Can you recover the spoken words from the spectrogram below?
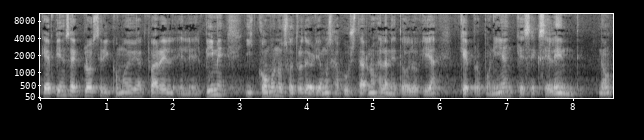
¿Qué piensa el clúster y cómo debe actuar el, el, PYME y cómo nosotros deberíamos ajustarnos a la metodología que proponían, que es excelente? ¿No?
